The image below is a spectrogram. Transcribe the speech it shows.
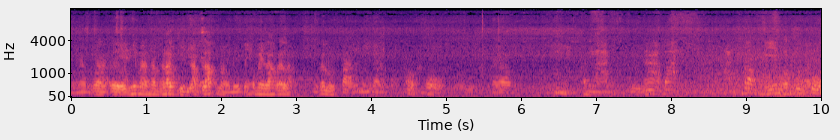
นะครับว่าเออที่มาทำภารกิจลับๆหน่อยนึงแต่ก็ไม่รับแล้วหรอกมันก็หลุดปากเหมือนกันโอ้โหนะครับทำงานอยู่หน้าบ้านหันกล้องหนีหมดทุกตัว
